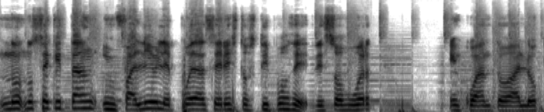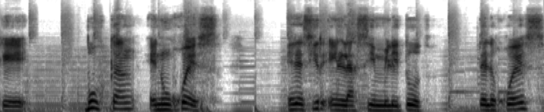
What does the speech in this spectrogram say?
no, sé qué tan infalible puede ser estos tipos de, software en cuanto a lo que buscan en un juez, es decir, en la similitud del juez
